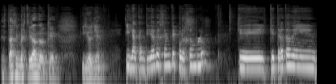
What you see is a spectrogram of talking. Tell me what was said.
estás investigando el qué. Y oye, Y la cantidad de gente, por ejemplo, que, que trata de...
